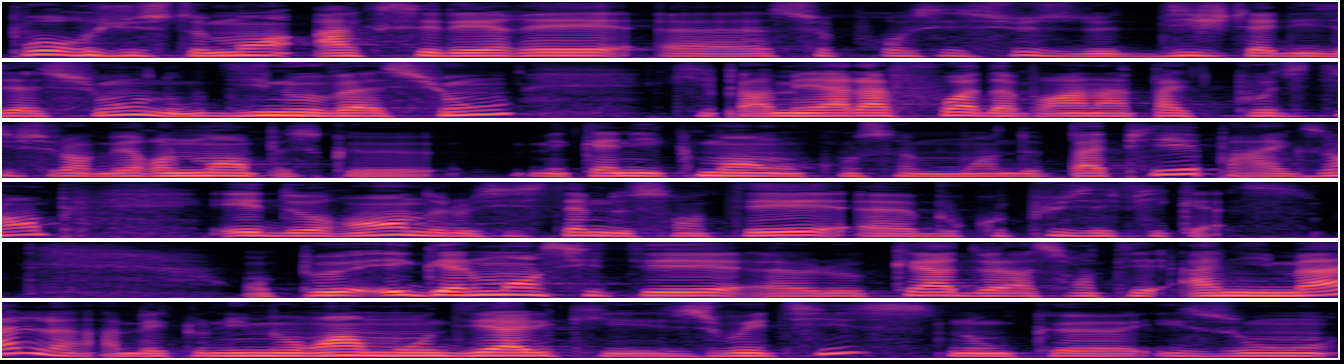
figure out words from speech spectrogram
pour justement accélérer ce processus de digitalisation, donc d'innovation, qui permet à la fois d'avoir un impact positif sur l'environnement, parce que mécaniquement, on consomme moins de papier, par exemple, et de rendre le système de santé beaucoup plus efficace. On peut également citer euh, le cas de la santé animale, avec le numéro un mondial qui est Zoetis. Donc, ils ont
